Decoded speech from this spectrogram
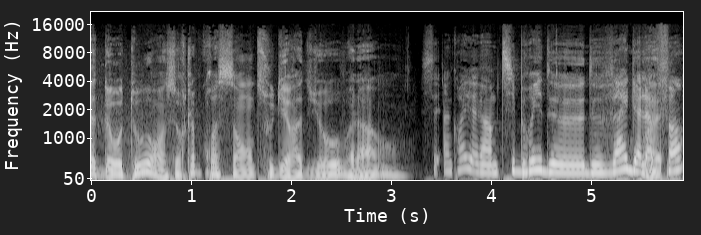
Vous êtes de retour sur Club Croissant, Tsugi Radio, voilà. C'est incroyable, il y avait un petit bruit de, de vague à la Ouais. fin,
